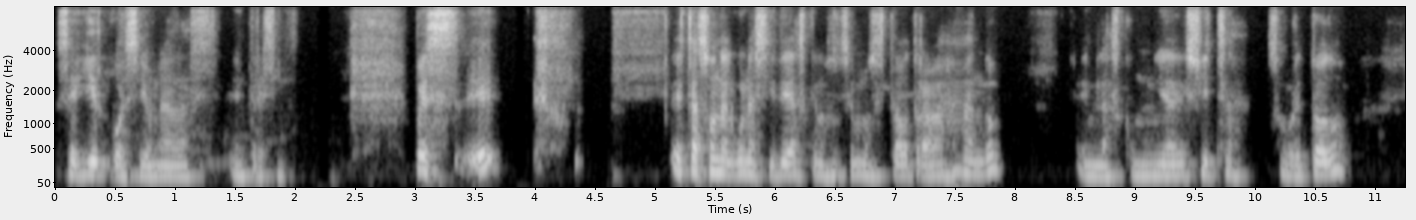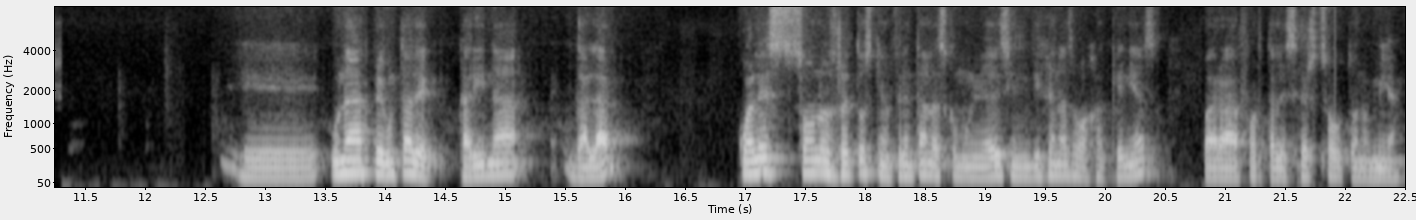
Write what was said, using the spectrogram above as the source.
seguir cohesionadas entre sí. Pues eh, estas son algunas ideas que nosotros hemos estado trabajando en las comunidades Shitza, sobre todo. Eh, una pregunta de Karina Galar. ¿Cuáles son los retos que enfrentan las comunidades indígenas oaxaqueñas para fortalecer su autonomía?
